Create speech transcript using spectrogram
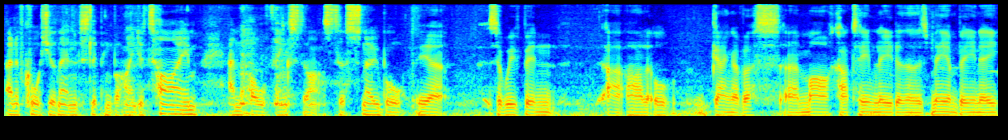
And of course, you're then slipping behind your time, and the whole thing starts to snowball. yeah. So we've been our, our little gang of us, uh, Mark, our team leader, and then there's me and Beanie,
